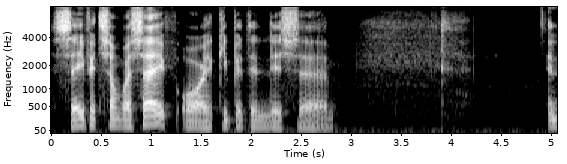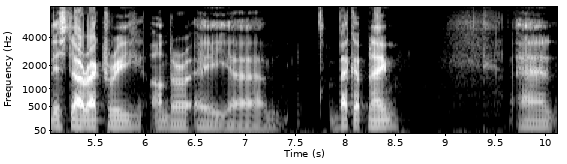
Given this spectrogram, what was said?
Save it somewhere safe or keep it in this uh, in this directory under a um, backup name. And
